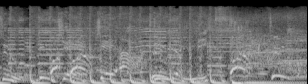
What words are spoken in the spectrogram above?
Two DJ JR in the mix. One, two,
